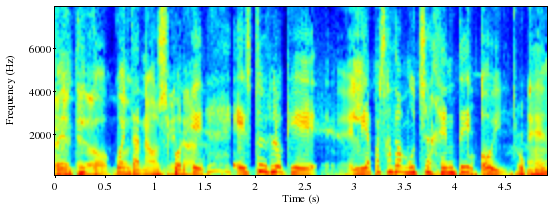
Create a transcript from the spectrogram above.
ver, Kiko, cuéntanos, ¿qué porque esto es lo que le ha pasado a mucha gente hoy. ¿eh?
